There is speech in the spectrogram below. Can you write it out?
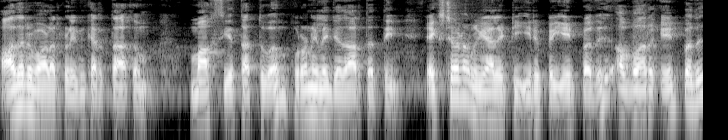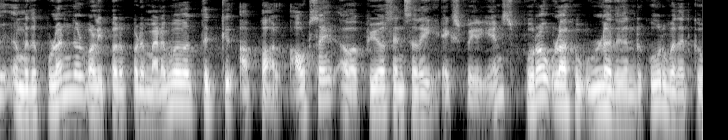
ஆதரவாளர்களின் கருத்தாகும். மார்க்சிய தத்துவம் புறநிலை யதார்த்தத்தின் எக்ஸ்டர்னல் ரியாலிட்டி இருப்பை ஏற்பது அவ்வாறு ஏற்பது எமது புலன்கள் வழிபெறப்படும் அனுபவத்திற்கு அப்பால் outside our pure sensory experience புற உலகு உள்ளது என்று கூறுவதற்கு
